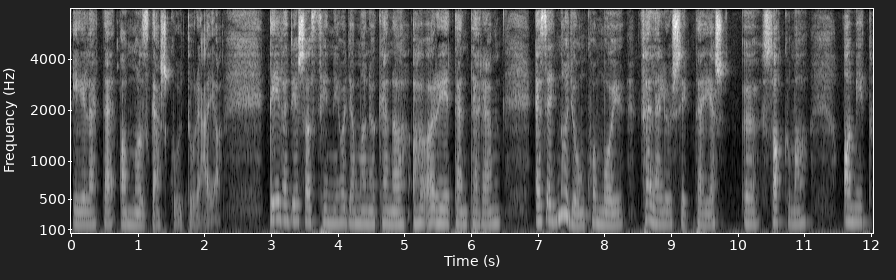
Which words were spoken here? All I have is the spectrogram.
élete, a mozgás kultúrája. Tévedés azt hinni, hogy a manöken a, a, a réten terem. Ez egy nagyon komoly, felelősségteljes ö, szakma, amit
